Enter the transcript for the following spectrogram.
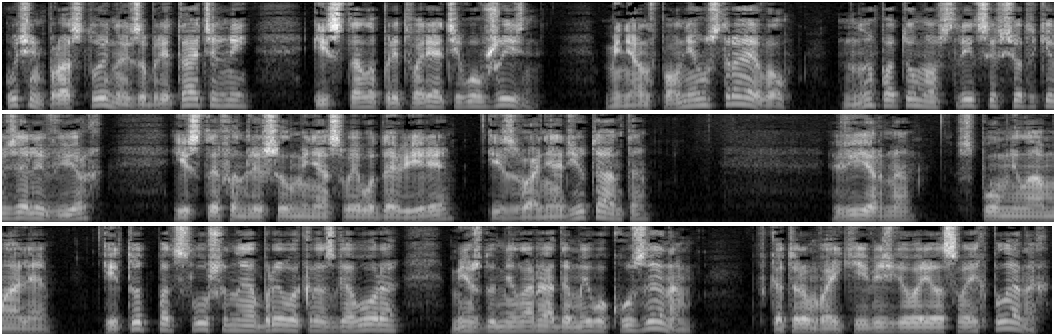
очень простой, но изобретательный, и стала притворять его в жизнь. Меня он вполне устраивал, но потом австрийцы все-таки взяли вверх, и Стефан лишил меня своего доверия и звания адъютанта. «Верно», — вспомнила Амалия. И тот подслушанный обрывок разговора между Милорадом и его кузеном, в котором Вайкевич говорил о своих планах,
